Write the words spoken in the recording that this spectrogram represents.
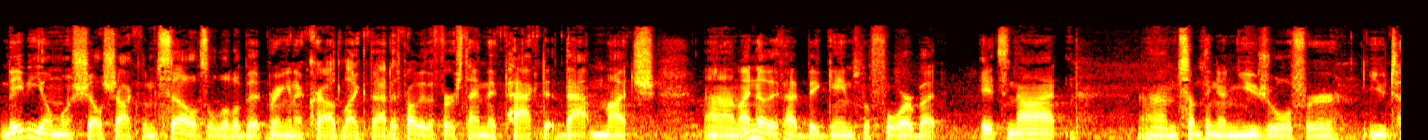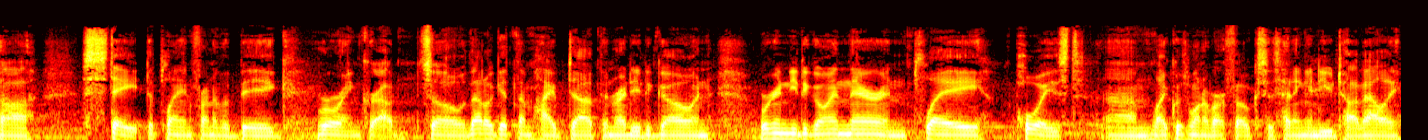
maybe almost shell shocked themselves a little bit bringing a crowd like that. It's probably the first time they've packed it that much. Um, I know they've had big games before, but it's not um, something unusual for Utah State to play in front of a big roaring crowd. So that'll get them hyped up and ready to go. And we're going to need to go in there and play poised, um, like was one of our focuses heading into Utah Valley.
